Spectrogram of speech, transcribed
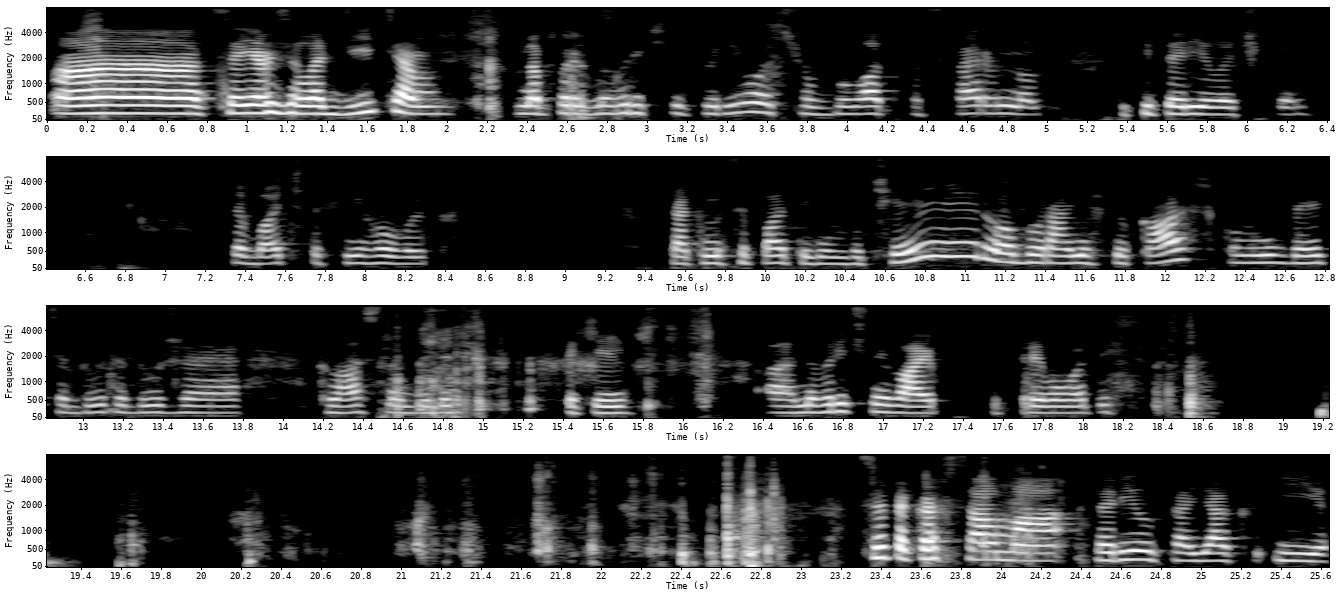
А, це я взяла дітям на передноворічний період, щоб було атмосферно такі тарілочки. Це, бачите, сніговик. Так, насипати їм вечерю або ранішню кашку. Мені здається, дуже-дуже класно буде такий новорічний вайб підтримувати. Це така ж сама тарілка, як і е,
